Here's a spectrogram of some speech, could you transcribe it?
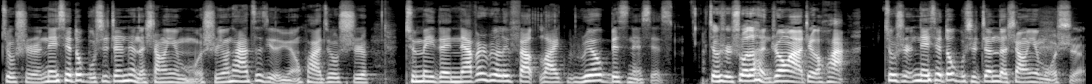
就是那些都不是真正的商业模式。用他自己的原话就是：“To me, they never really felt like real businesses。”就是说的很重啊，这个话就是那些都不是真的商业模式。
